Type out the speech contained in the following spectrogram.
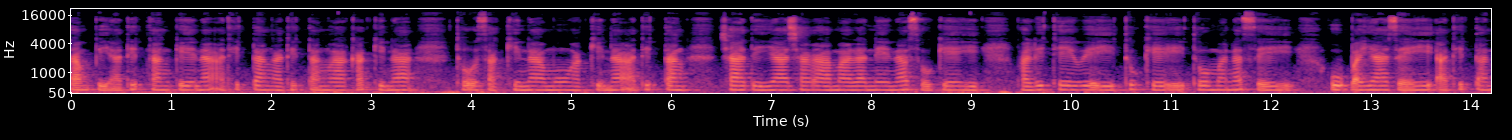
ตัมปีอาทิตตังเกนะอาทิตตังอาทิตตังราคะกินาโทสักขินาโมหกินาอาทิตตัง ชาติยาชารามาลเนนะโสเกหิปริเทเวหิทุเคหิโทมนัสเสหิอุปยาเสหิอาทิตตัน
